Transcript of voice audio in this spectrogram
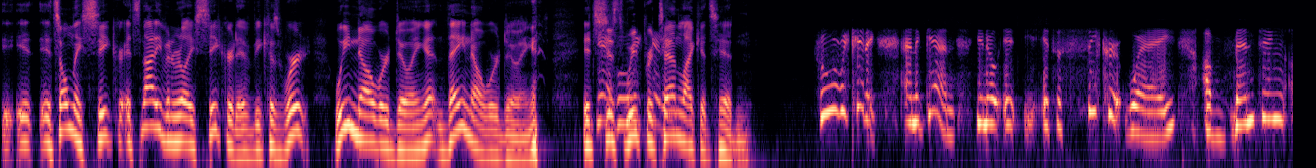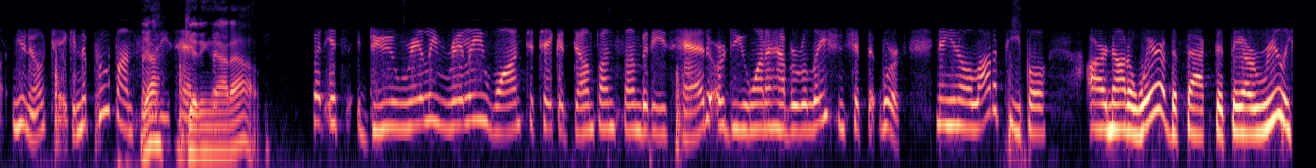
it, it's only secret. It's not even really secretive because we're we know we're doing it, and they know we're doing it. It's Yeah, just we we pretend kidding? like it's hidden. Who are we kidding? And again, you know, it, it's a secret way of venting, you know, taking the poop on Yeah, somebody's head. getting But- that out. But it's do you really, really want to take a dump on somebody's head or do you want to have a relationship that works? Now, you know, a lot of people are not aware of the fact that they are really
